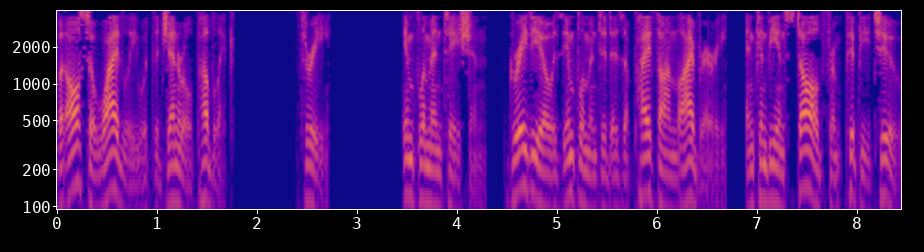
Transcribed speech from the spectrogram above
but also widely with the general public. 3. Implementation Gradio is implemented as a Python library and can be installed from pipi2.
